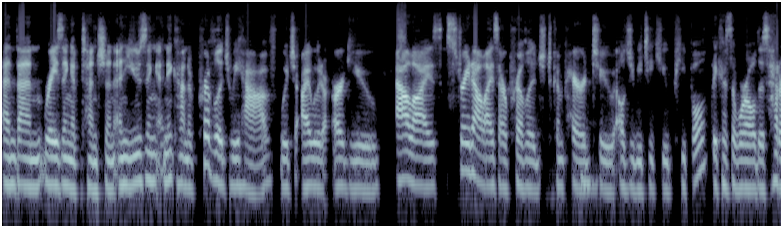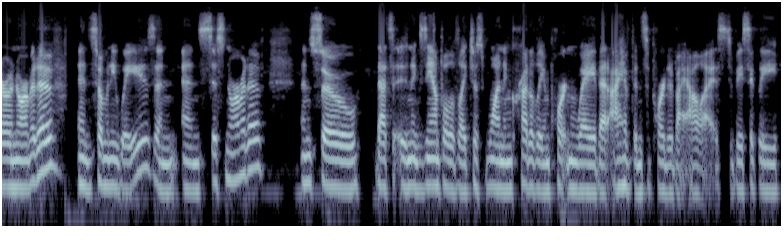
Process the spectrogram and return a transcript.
And then raising attention and using any kind of privilege we have, which I would argue allies, straight allies, are privileged compared mm-hmm. to LGBTQ people because the world is heteronormative in so many ways and and cisnormative, and so that's an example of like just one incredibly important way that I have been supported by allies to basically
